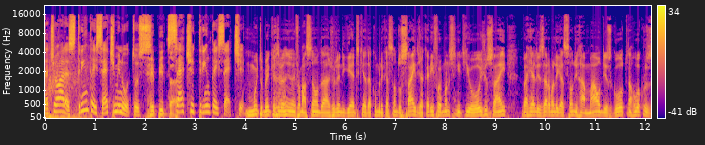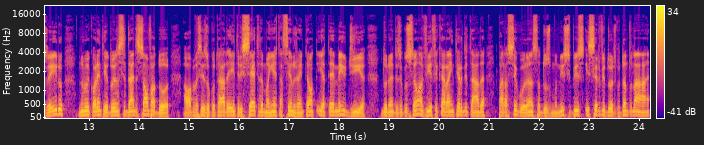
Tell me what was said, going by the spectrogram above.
7 horas 37 minutos. Repita. 7h37. Muito bem, que recebemos a informação da Juliane Guedes, que é da comunicação do SAI de Jacareí, informando o seguinte, que hoje o SAI vai realizar uma ligação de ramal de esgoto na rua Cruzeiro, número 42, na cidade de Salvador. A obra vai ser executada entre 7 da manhã, está sendo já então, e até meio-dia. Durante a execução, a via ficará interditada para a segurança dos munícipes e servidores, portanto, na,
